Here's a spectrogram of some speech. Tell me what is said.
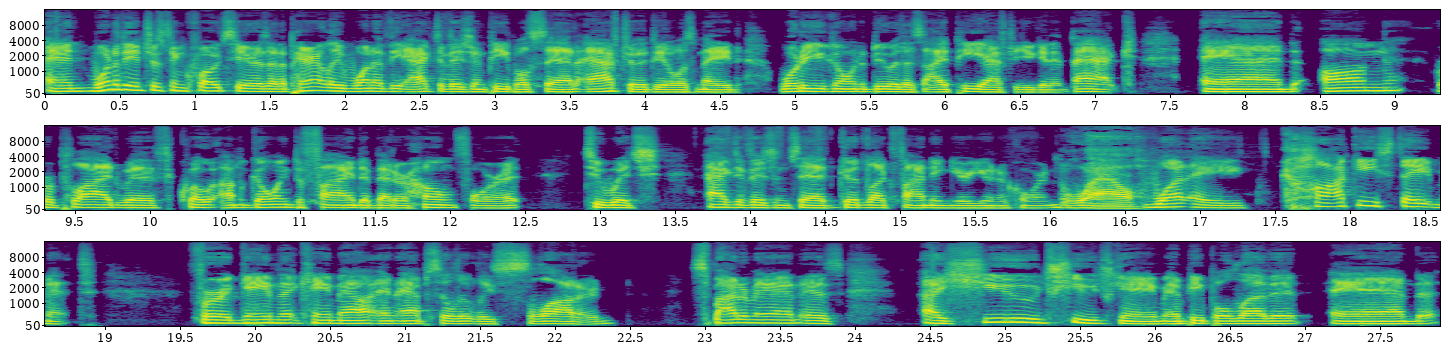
and one of the interesting quotes here is that apparently one of the Activision people said after the deal was made, What are you going to do with this IP after you get it back? And Ong replied with, quote, I'm going to find a better home for it. To which Activision said, Good luck finding your unicorn. Wow. What a cocky statement for a game that came out and absolutely slaughtered. Spider Man is a huge, huge game and people love it. And,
